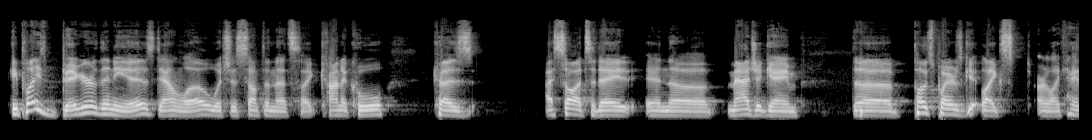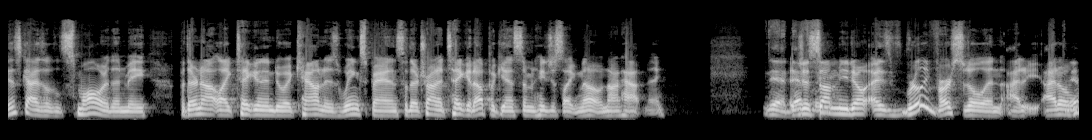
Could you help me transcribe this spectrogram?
he plays bigger than he is down low, which is something that's like kind of cool because I saw it today in the Magic game. The post players get like are like, hey, this guy's a little smaller than me, but they're not like taking into account his wingspan, so they're trying to take it up against him, and he's just like, no, not happening. Yeah, It's just something you don't. It's really versatile, and I I don't Yeah.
